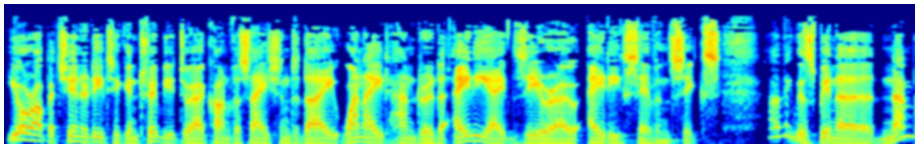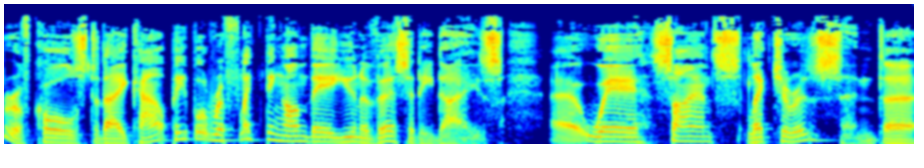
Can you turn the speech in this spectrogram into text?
Your opportunity to contribute to our conversation today, 1 800 880 876. I think there's been a number of calls today, Carl, people reflecting on their university days uh, where science lecturers and uh,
